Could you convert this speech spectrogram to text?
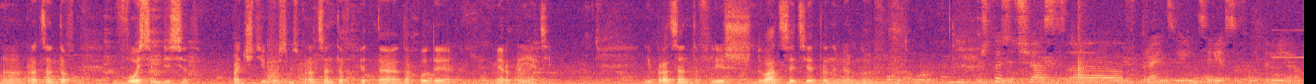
а, процентов 80, почти 80 процентов это доходы мероприятий. И процентов лишь 20 это номерной фонд. Что сейчас э, в тренде интересов ательеров?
